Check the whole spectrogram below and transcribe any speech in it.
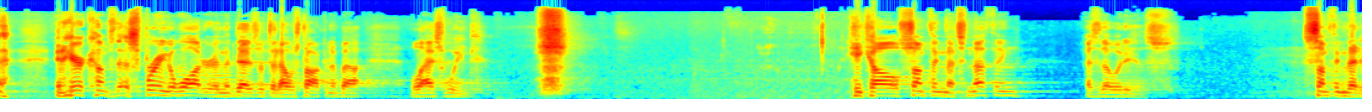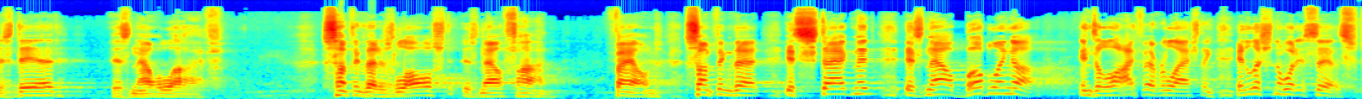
and here comes that spring of water in the desert that I was talking about last week. He calls something that's nothing as though it is something that is dead is now alive. Something that is lost is now fine, found. Something that is stagnant is now bubbling up into life everlasting. And listen to what it says.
